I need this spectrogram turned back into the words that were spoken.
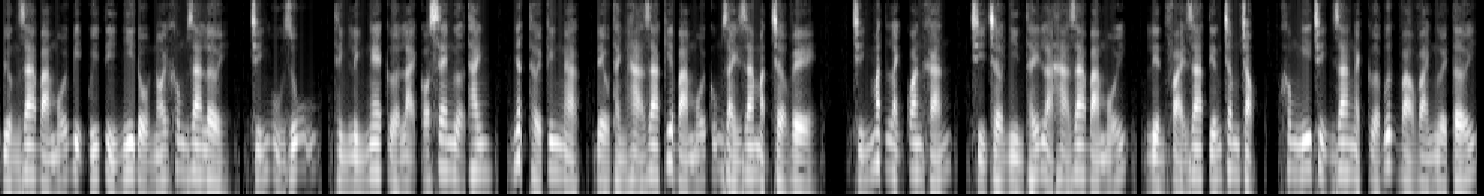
Đường ra bà mối bị quý tỷ nhi đổ nói không ra lời, chính ủ rũ, thình lình nghe cửa lại có xe ngựa thanh, nhất thời kinh ngạc, đều thành hạ ra kia bà mối cũng dày ra mặt trở về. Chính mắt lạnh quan khán, chỉ chờ nhìn thấy là hạ ra bà mối, liền phải ra tiếng châm trọng, không nghĩ trịnh ra ngạch cửa bước vào vài người tới,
